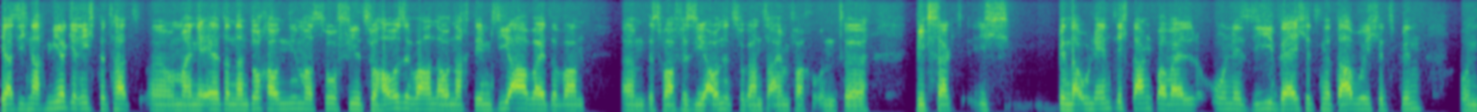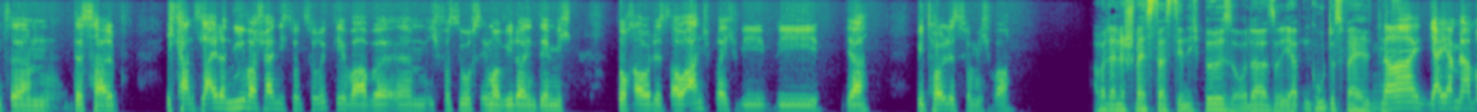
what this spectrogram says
ja, sich nach mir gerichtet hat äh, und meine Eltern dann doch auch nicht mehr so viel zu Hause waren, auch nachdem sie Arbeiter waren. Ähm, das war für sie auch nicht so ganz einfach. Und äh, wie gesagt, ich bin da unendlich dankbar, weil ohne sie wäre ich jetzt nicht da, wo ich jetzt bin. Und ähm, deshalb, ich kann es leider nie wahrscheinlich so zurückgeben, aber ähm, ich versuche es immer wieder, indem ich doch auch das auch anspreche, wie, wie, ja, wie toll es für mich war. Aber deine Schwester ist dir nicht böse, oder? Also ihr habt ein gutes Verhältnis. Nein, ja, ja, wir haben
